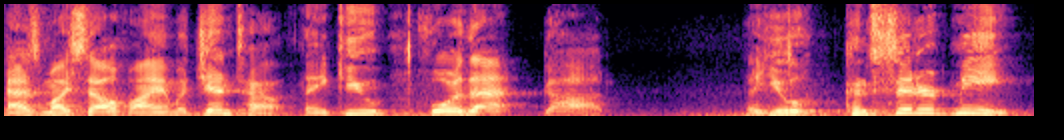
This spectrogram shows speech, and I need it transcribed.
As myself, I am a Gentile. Thank you for that, God, that you considered me.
